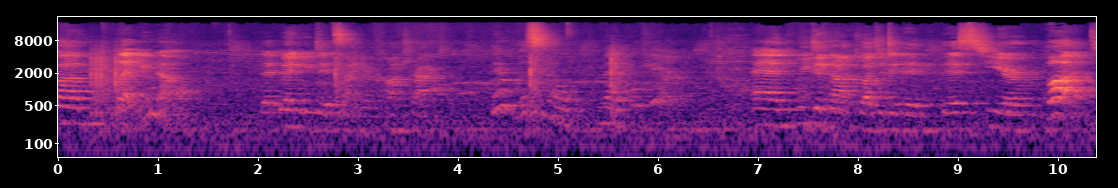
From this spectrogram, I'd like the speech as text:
um, let you know that when you did sign your contract, there was no medical care. And we did not budget it in this year, but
